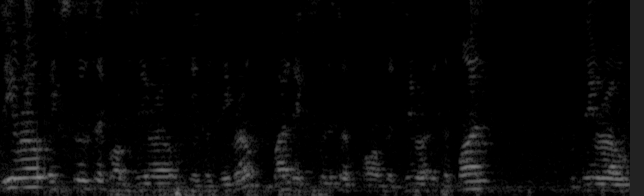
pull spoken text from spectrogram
zero exclusive of zero is a zero, one exclusive or with zero is a one, zero,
